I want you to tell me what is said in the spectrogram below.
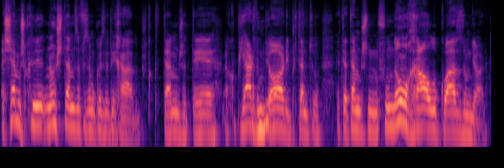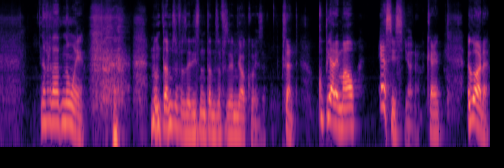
achamos que não estamos a fazer uma coisa de errado, porque estamos até a copiar do melhor e, portanto, até estamos, no fundo, a honrá-lo quase do melhor. Na verdade, não é. não estamos a fazer isso, não estamos a fazer a melhor coisa. Portanto, copiar é mau, é sim, senhora, ok? Agora,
